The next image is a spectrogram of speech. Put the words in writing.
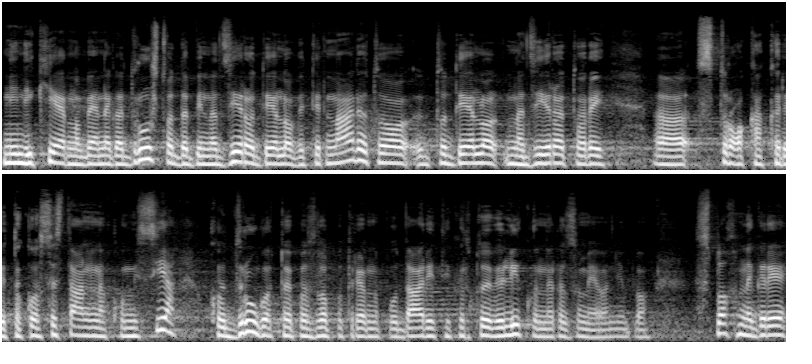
ni nikjer nobenega društva, da bi nadziral delo veterinarjev, to, to delo nadzira torej, uh, stroka, ker je tako sestavljena komisija. Kot drugo, to je pa zelo potrebno povdariti, ker to je veliko nerazumevanje bilo. Sploh ne gre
